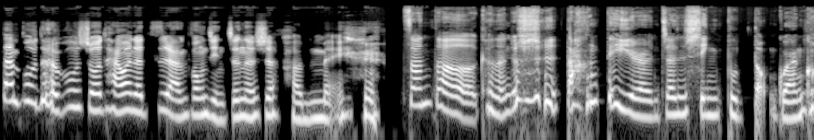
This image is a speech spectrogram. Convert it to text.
但不得不说，台湾的自然风景真的是很美。真的，可能就是当地人真心不懂观光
